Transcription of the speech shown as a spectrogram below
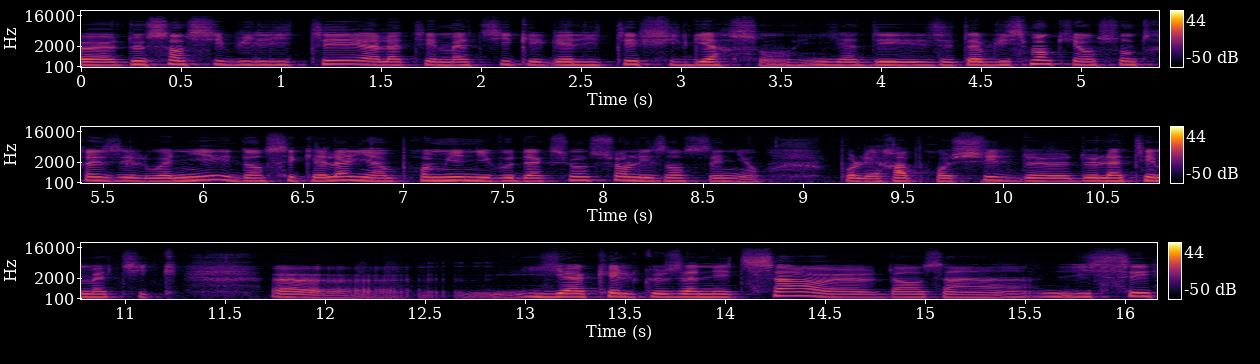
euh, de sensibilité à la thématique égalité filles-garçons. Il y a des établissements qui en sont très éloignés et dans ces cas-là, il y a un premier niveau d'action sur les enseignants pour les rapprocher de, la thématique. Euh, il y a quelques années de ça, euh, dans un lycée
